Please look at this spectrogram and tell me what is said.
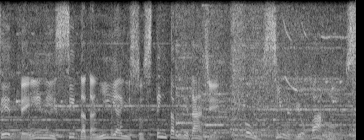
CBN Cidadania e Sustentabilidade, com Silvio Barros.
